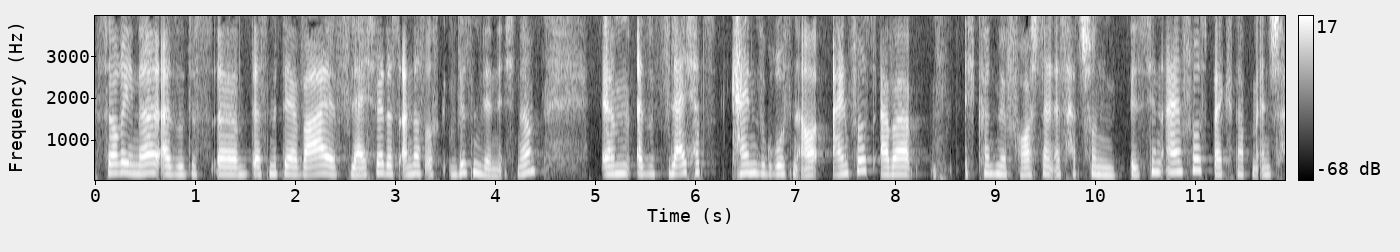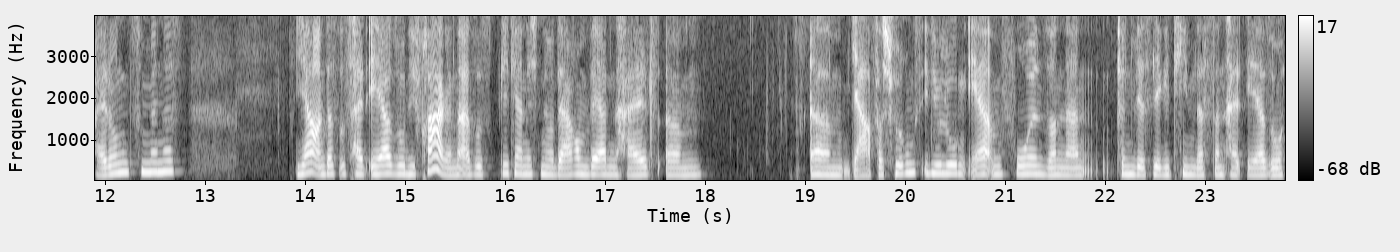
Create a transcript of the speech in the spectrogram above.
sorry, ne, also das, äh, das mit der Wahl, vielleicht wäre das anders aus, wissen wir nicht, ne. Ähm, also vielleicht hat es keinen so großen Einfluss, aber ich könnte mir vorstellen, es hat schon ein bisschen Einfluss, bei knappen Entscheidungen zumindest. Ja, und das ist halt eher so die Frage. Ne? Also es geht ja nicht nur darum, werden halt ähm, ähm, ja, Verschwörungsideologen eher empfohlen, sondern finden wir es legitim, dass dann halt eher so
